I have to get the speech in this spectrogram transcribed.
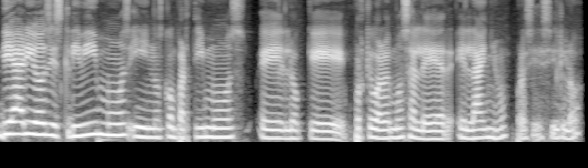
diarios y escribimos y nos compartimos eh, lo que, porque volvemos a leer el año, por así decirlo.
